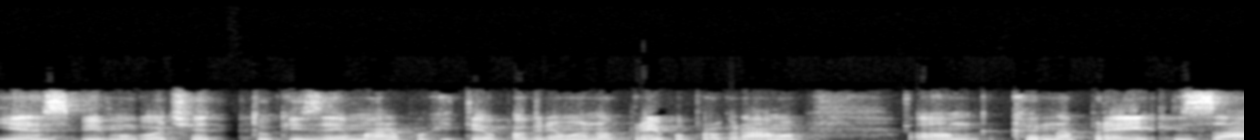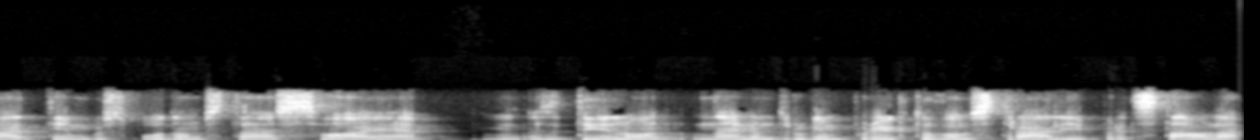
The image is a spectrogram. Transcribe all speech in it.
Jaz bi mogoče tukaj zdaj malo pohitev, pa gremo naprej po programu, um, ker naprej za tem gospodom sta svoje delo na enem drugem projektu v Avstraliji predstavlja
